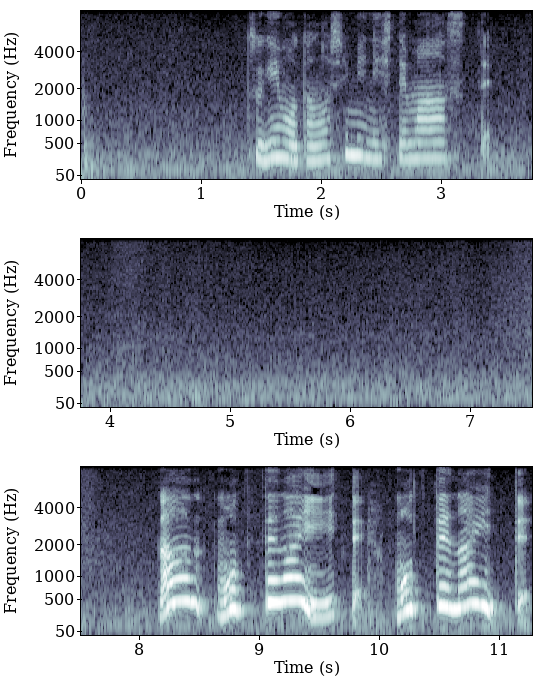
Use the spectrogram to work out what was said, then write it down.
う。次も楽しみにしてますって。なん持ってない？って。持ってないって。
